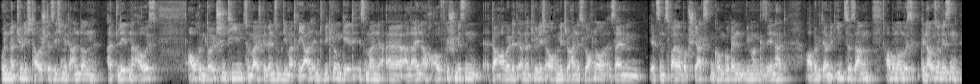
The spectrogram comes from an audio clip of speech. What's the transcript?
Und natürlich tauscht er sich mit anderen Athleten aus. Auch im deutschen Team, zum Beispiel wenn es um die Materialentwicklung geht, ist man äh, allein auch aufgeschmissen. Da arbeitet er natürlich auch mit Johannes Lochner, seinem jetzt im Zweierbob stärksten Konkurrenten, wie man gesehen hat, arbeitet er mit ihm zusammen. Aber man muss genauso wissen,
